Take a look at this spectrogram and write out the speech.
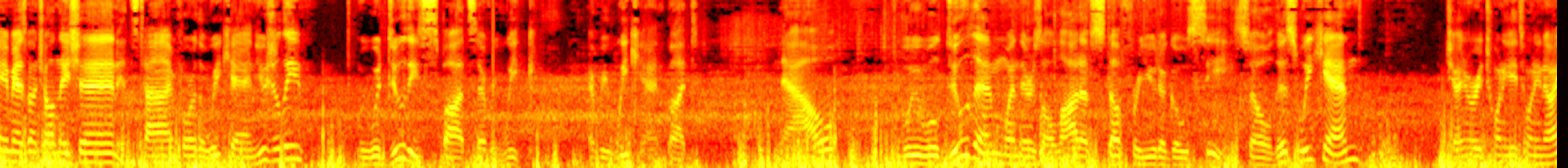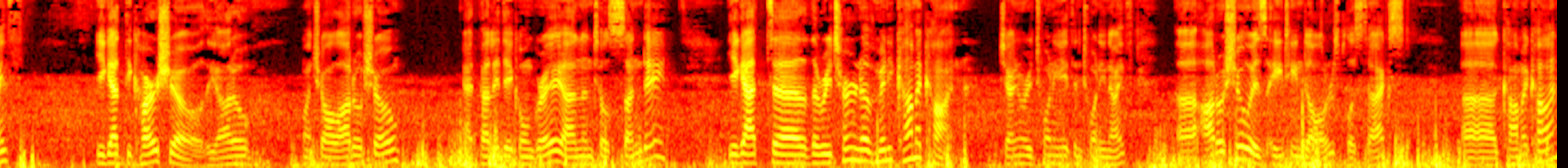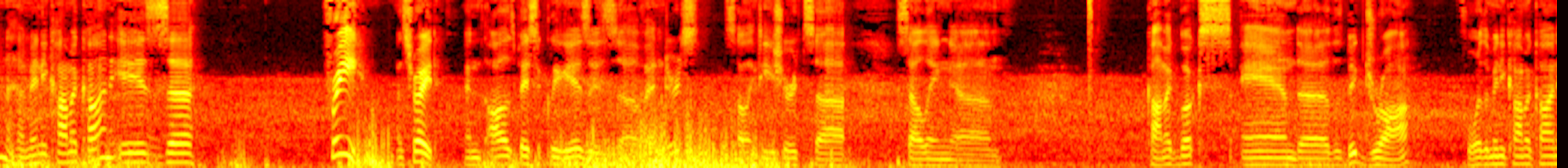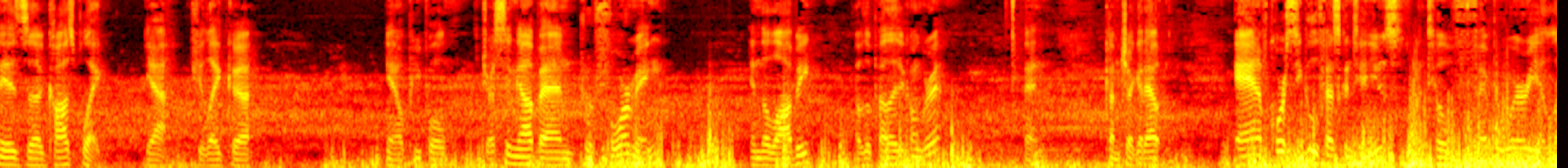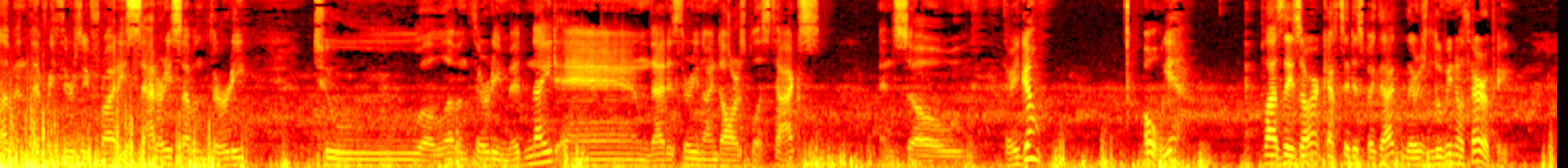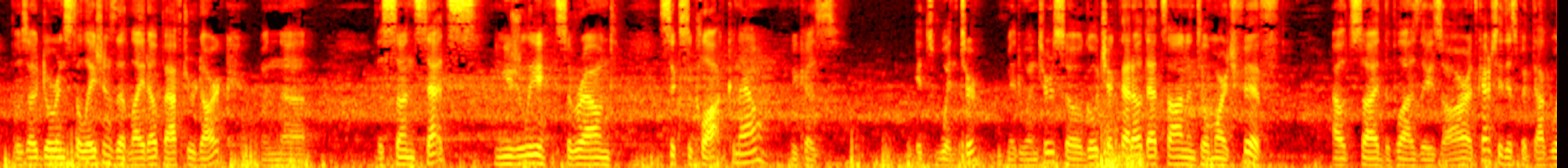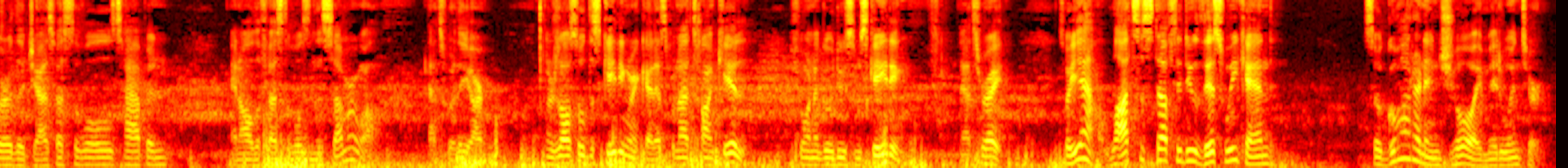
Hey Man's Montreal Nation, it's time for the weekend. Usually we would do these spots every week, every weekend, but now we will do them when there's a lot of stuff for you to go see. So this weekend, January 28th, 29th, you got the car show, the Auto Montreal Auto Show at Palais des Congrès on until Sunday. You got uh, the return of Mini Comic Con, January 28th and 29th. Uh, auto show is $18 plus tax. Uh, Comic Con, mini Comic Con, is uh, free. That's right. And all it basically is is uh, vendors selling T-shirts, uh, selling um, comic books, and uh, the big draw for the mini Comic Con is uh, cosplay. Yeah, if you like, you know, people dressing up and performing in the lobby of the Palais de Congrès, then come check it out. And of course, Igloo Fest continues until February 11th, every Thursday, Friday, Saturday, 7:30 to 11:30 midnight, and that is $39 plus tax. And so there you go. Oh yeah, Place des Arts, Quartier des Spectacles. There's luminotherapy, those outdoor installations that light up after dark when uh, the sun sets. Usually it's around six o'clock now because it's winter, midwinter. So go check that out. That's on until March 5th outside the Place des Arts. It's des Spectacles where the jazz festivals happen and all the festivals in the summer. Well, that's where they are. There's also the skating rink at Esplanade Tranquille if you want to go do some skating. That's right. So yeah, lots of stuff to do this weekend. So go out and enjoy midwinter.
